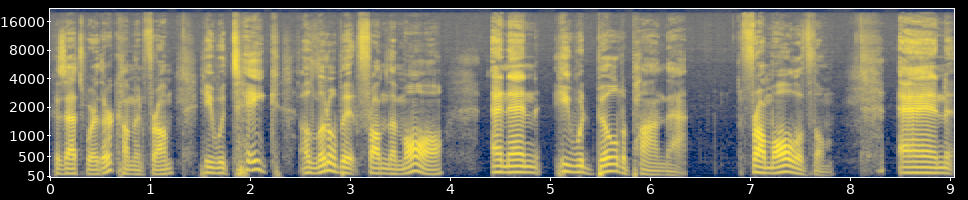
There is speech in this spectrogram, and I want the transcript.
because that's where they're coming from. He would take a little bit from them all and then he would build upon that from all of them. And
